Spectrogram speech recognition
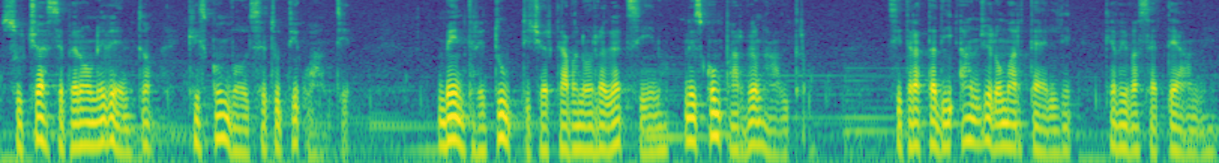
successe però un evento che sconvolse tutti quanti. Mentre tutti cercavano il ragazzino, ne scomparve un altro. Si tratta di Angelo Martelli, che aveva sette anni.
